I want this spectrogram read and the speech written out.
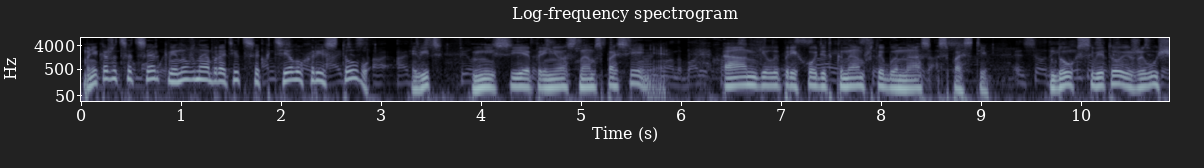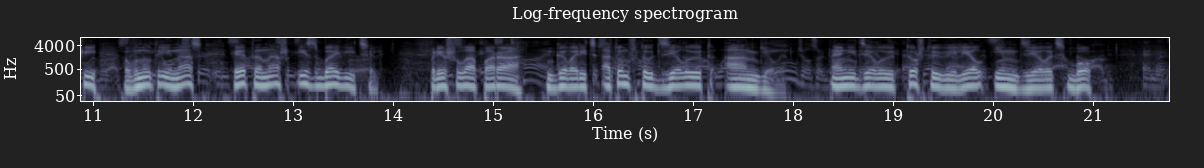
Мне кажется, церкви нужно обратиться к телу Христову, ведь Мессия принес нам спасение. Ангелы приходят к нам, чтобы нас спасти. Дух Святой, живущий внутри нас, — это наш Избавитель. Пришла пора говорить о том, что делают ангелы. Они делают то, что велел им делать Бог.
